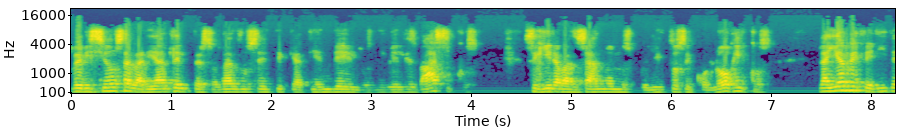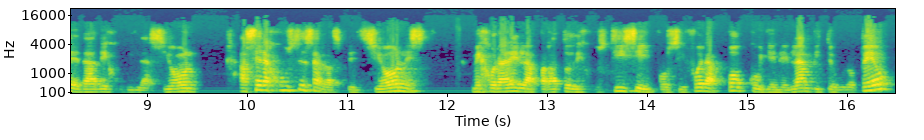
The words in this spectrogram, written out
revisión salarial del personal docente que atiende los niveles básicos, seguir avanzando en los proyectos ecológicos, la ya referida edad de jubilación, hacer ajustes a las pensiones, mejorar el aparato de justicia y por si fuera poco y en el ámbito europeo,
